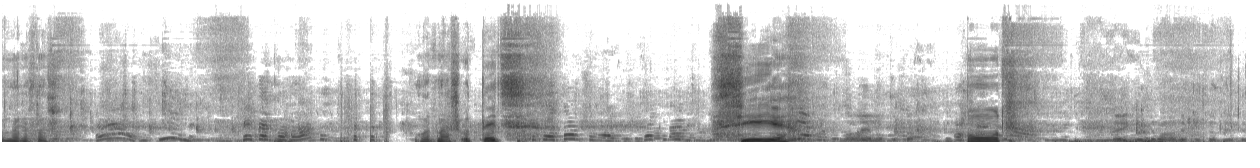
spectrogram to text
Зараз наш. От наш отець сіє. От. Та якісь ради посадити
